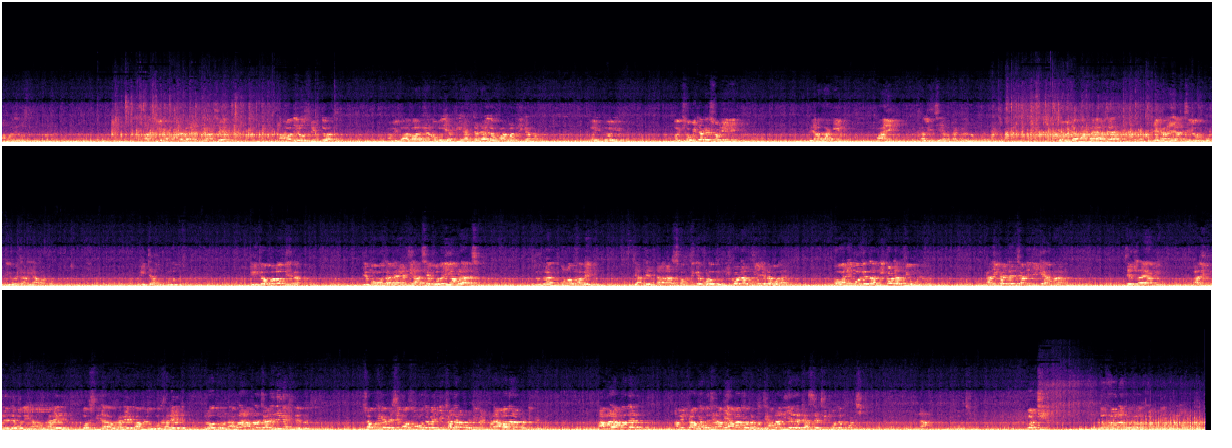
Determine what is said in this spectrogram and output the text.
আমাদের অস্তিত্ব আজকে মমতা ব্যানার্জি আছে আমাদের অস্তিত্ব আছে। আমি বারবার কেন বলি, একই একটা ডায়লগ বারবার দিই কেন ছবিটাকে সরিয়ে নিই বিরাট হাকিম, মাইক, খালি চেয়ার থাকবে ছবিটা মাথায় আছে, যেখানে যাচ্ছি লোক ভর্তি হয়ে দাঁড়িয়ে আমার এইটা উপলব্ধি। এইটা উপলব্ধির ব্যাপার। যে মমতা ব্যানার্জি আছে বলেই আমরা আছি। সুতরাং কোনোভাবে যাতে তারা সব থেকে বড় নিকট আত্মীয় যেটা বলে ভবানীপুরকে কালীঘাটের চারিদিকে আমরা জেলায় আমি, আলিপুরে দেবলিনা, ওখানে বক্সিরা ওখানে বাবলু, ওখানে রতন, আমরা আমরা চারিদিকে ঘিরে রয়েছি। সব থেকে বেশি মমতা ব্যাংকিং কাদের ওপর ডিপেন্ড করে? আমাদের ওপর ডিপেন্ড আমরা, আমাদের, আমি কাউকে বলছি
